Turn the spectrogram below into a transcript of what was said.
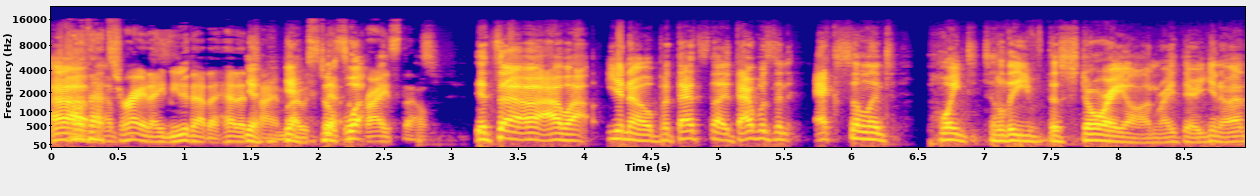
oh, Uh, that's right. I knew that ahead of yeah, time. yeah, I was still yeah, well- surprised though. It's uh, uh, well, you know, but that's like that was an excellent point to leave the story on right there. You know, I-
